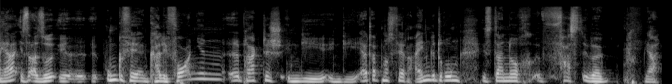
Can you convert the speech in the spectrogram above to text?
ja, ist also äh, ungefähr in Kalifornien äh, praktisch in die, in die Erdatmosphäre eingedrungen, ist dann noch fast über, ja,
